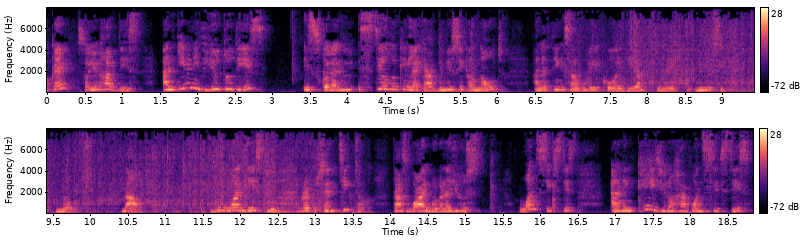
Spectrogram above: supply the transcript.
Okay, so you have this. And even if you do this, it's gonna still looking like a musical note. And I think it's a really cool idea to make music notes. Now, we want this to represent TikTok. That's why we're gonna use 160s. And in case you don't have 160s,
